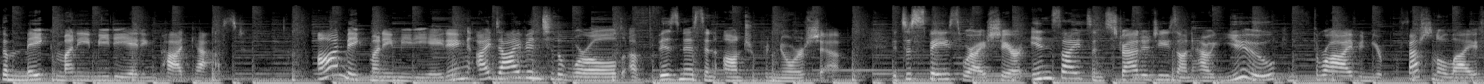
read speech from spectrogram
the Make Money Mediating Podcast. On Make Money Mediating, I dive into the world of business and entrepreneurship. It's a space where I share insights and strategies on how you can thrive in your professional life,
